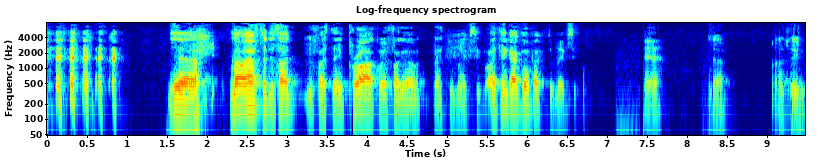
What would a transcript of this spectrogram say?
yeah. Now I have to decide if I stay in Prague or if I go back to Mexico. I think I go back to Mexico. yeah. Yeah, I think.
